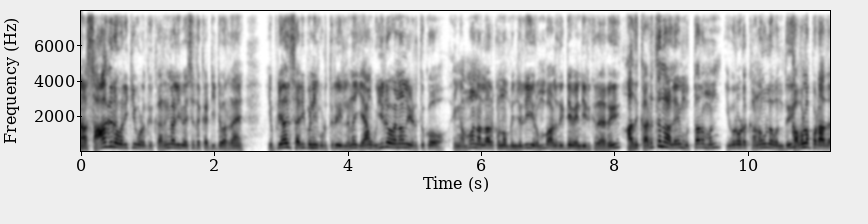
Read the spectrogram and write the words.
நான் சாகுற வரைக்கும் உனக்கு கருங்காலி வேஷத்தை கட்டிட்டு வர்றேன். எப்படியாவது சரி பண்ணி கொடுத்துரு இல்லைன்னா என் உயிரை வேணாலும் எடுத்துக்கோ எங்கள் அம்மா நல்லா இருக்கணும் அப்படின்னு சொல்லி ரொம்ப அழுதுகிட்டே வேண்டியிருக்கிறாரு. அதுக்கு அடுத்த நாளே முத்தாரம்மன் இவரோட கனவுல வந்து கவலைப்படாத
